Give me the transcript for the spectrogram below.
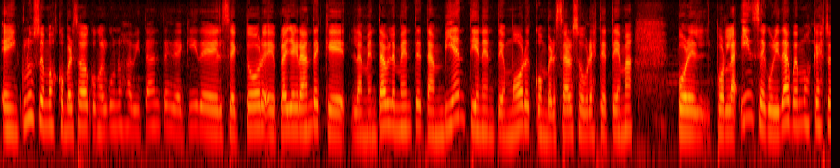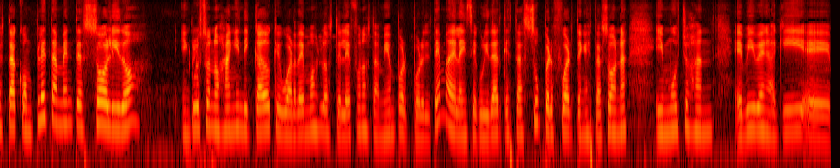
e incluso hemos conversado con algunos habitantes de aquí del sector eh, Playa Grande que lamentablemente también tienen temor conversar sobre este tema por, el, por la inseguridad. Vemos que esto está completamente sólido, Incluso nos han indicado que guardemos los teléfonos también por, por el tema de la inseguridad que está súper fuerte en esta zona y muchos han, eh, viven aquí eh,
